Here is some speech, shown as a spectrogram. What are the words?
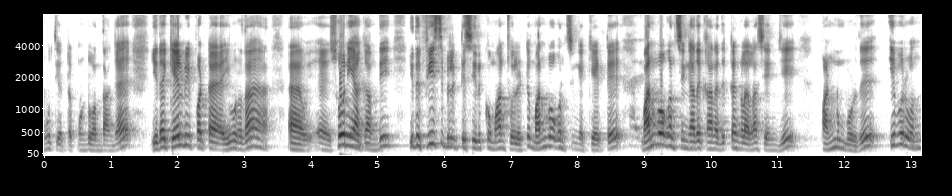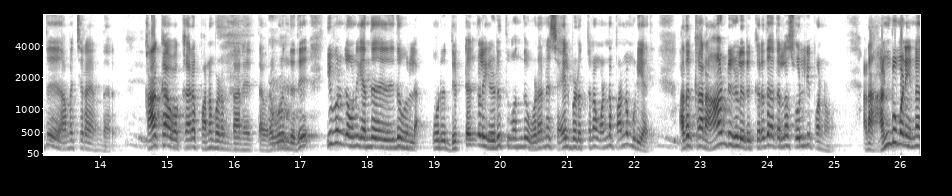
நூற்றி எட்டை கொண்டு வந்தாங்க. இதை கேள்விப்பட்ட இவர் தான் சோனியா காந்தி இது ஃபீசிபிலிட்டிஸ் இருக்குமான்னு சொல்லிட்டு மன்மோகன் சிங்கை கேட்டு மன்மோகன் சிங் அதுக்கான திட்டங்களெல்லாம் செஞ்சு பண்ணும்பொழுது இவர் வந்து அமைச்சராக இருந்தார். காக்கா உக்கார பணபடம் தானே தவிர விழுந்தது. இவருங்க அவனுக்கு எந்த இதுவும் இல்லை. ஒரு திட்டங்களை எடுத்து வந்து உடனே செயல்படுத்தினா ஒன்றும் பண்ண முடியாது. அதற்கான ஆண்டுகள் இருக்கிறது அதெல்லாம் சொல்லி பண்ணணும். ஆனால் அன்புமணி என்ன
